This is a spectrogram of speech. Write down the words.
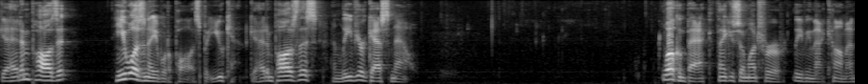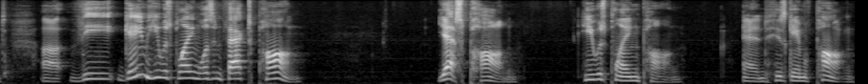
Go ahead and pause it. He wasn't able to pause, but you can. Go ahead and pause this and leave your guess now. Welcome back. Thank you so much for leaving that comment. Uh, the game he was playing was, in fact, Pong. Yes, Pong. He was playing Pong. And his game of Pong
